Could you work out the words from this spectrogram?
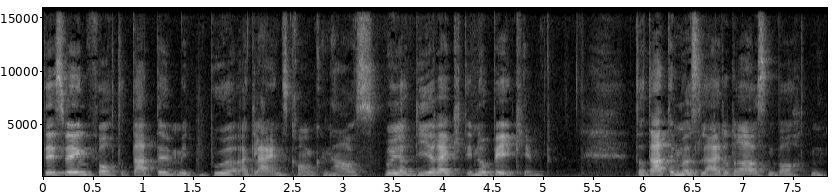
Deswegen fährt der Tate mit dem Bub ein kleines Krankenhaus, wo er direkt in OP kommt. Der Tate muss leider draußen warten.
